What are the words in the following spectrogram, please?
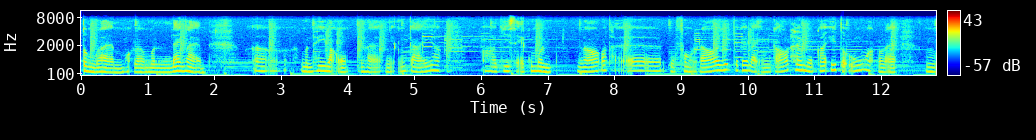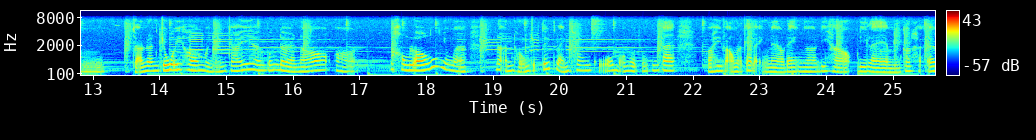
từng làm hoặc là mình đang làm. Uh, mình hy vọng là những cái uh, chia sẻ của mình nó có thể một phần đó giúp cho các bạn có thêm một cái ý tưởng hoặc là um, trở nên chú ý hơn vào những cái vấn đề nó uh, nó không lớn nhưng mà nó ảnh hưởng trực tiếp tới bản thân của mỗi người trong chúng ta. Và hy vọng là các bạn nào đang ờ, đi học đi làm có thể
